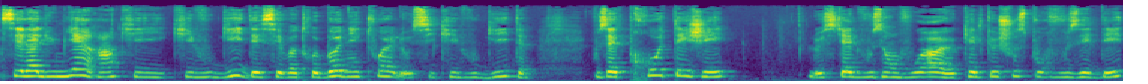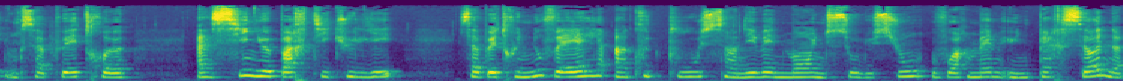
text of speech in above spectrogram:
C'est la lumière hein, qui, vous guide et c'est votre bonne étoile aussi qui vous guide. Vous êtes protégé. Le ciel vous envoie euh, quelque chose pour vous aider. Donc ça peut être euh, un signe particulier. Ça peut être une nouvelle, un coup de pouce, un événement, une solution, voire même une personne.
